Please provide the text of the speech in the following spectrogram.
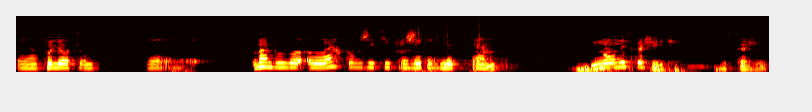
е, польоту. Е, Вам було легко в житті прожити з митцем. Ну, не скажіть, не скажіть.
